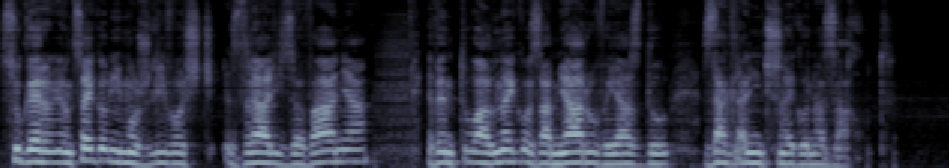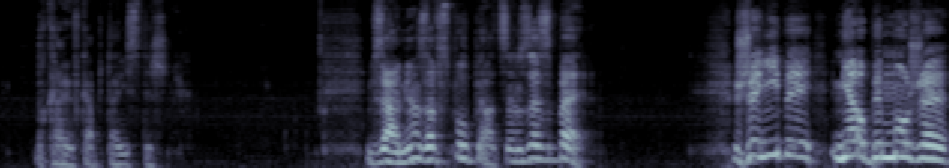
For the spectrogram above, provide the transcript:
sugerującego mi możliwość zrealizowania ewentualnego zamiaru wyjazdu zagranicznego na zachód, do krajów kapitalistycznych, w zamian za współpracę z SB. Że niby miałbym może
